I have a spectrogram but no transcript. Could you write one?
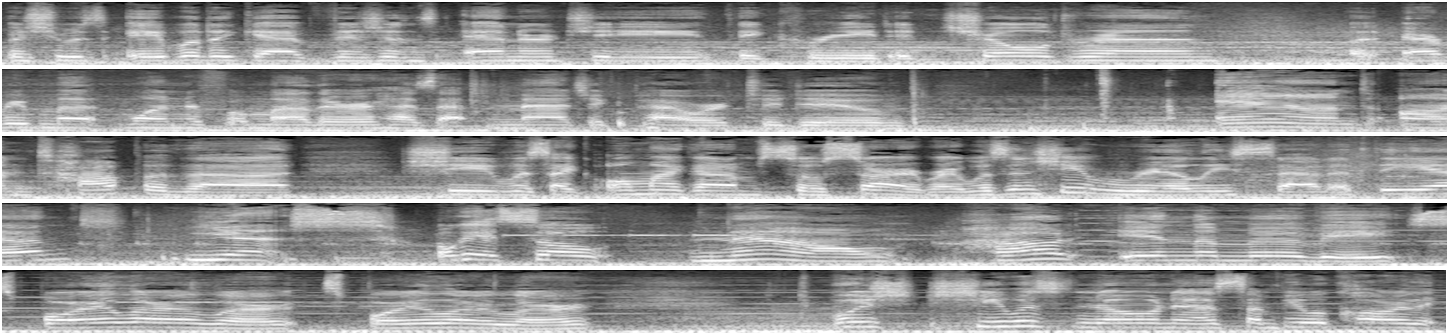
but she was able to get Vision's energy. They created children, but every wonderful mother has that magic power to do. And on top of that, she was like, oh my God, I'm so sorry, right? Wasn't she really sad at the end? Yes. Okay, so now, how in the movie, spoiler alert, spoiler alert, was she was known as some people call her the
